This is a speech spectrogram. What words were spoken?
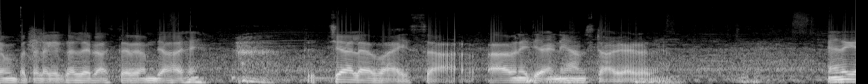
हमें पता लगे, गले रास्ते पे हम जा रहे हैं। तो चल भाई साहब आपने जर्नी हम स्टार्ट कर रहे हैं। यानी कि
